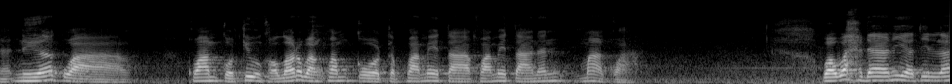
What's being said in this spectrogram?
นะเหนือกว่าความโกรธกิ้วของอัลลอฮ์ระหว่างความโกรธกับความเมตตา ความเมตตานั้นมากกว่าว่าวะฮดานิยะตินละ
